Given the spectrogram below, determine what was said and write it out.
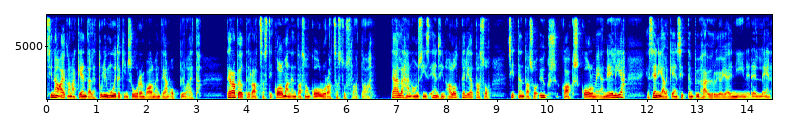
Sinä aikana kentälle tuli muitakin suuren valmentajan oppilaita. Terapeutti ratsasti kolmannen tason kouluratsastusrataa. Täällähän on siis ensin aloittelijataso, sitten taso 1, 2, 3 ja 4 ja sen jälkeen sitten pyhäyrjö ja niin edelleen.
